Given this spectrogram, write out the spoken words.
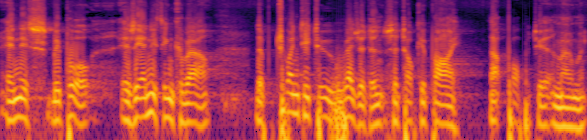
in this report is there anything about the 22 residents that occupy that property at the moment.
